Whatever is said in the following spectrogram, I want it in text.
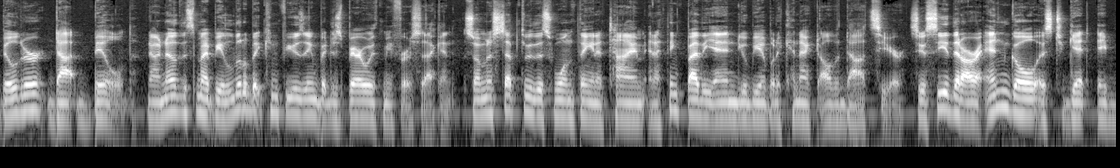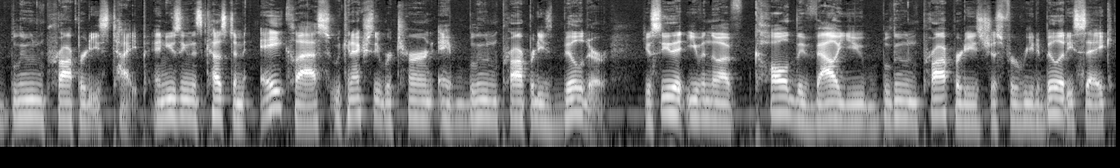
builder.build. Now I know this might be a little bit confusing, but just bear with me for a second. So I'm gonna step through this one thing at a time, and I think by the end, you'll be able to connect all the dots here. So you'll see that our end goal is to get a balloon properties type. And using this custom A class, we can actually return a balloon properties builder. You'll see that even though I've called the value balloon properties just for readability sake,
